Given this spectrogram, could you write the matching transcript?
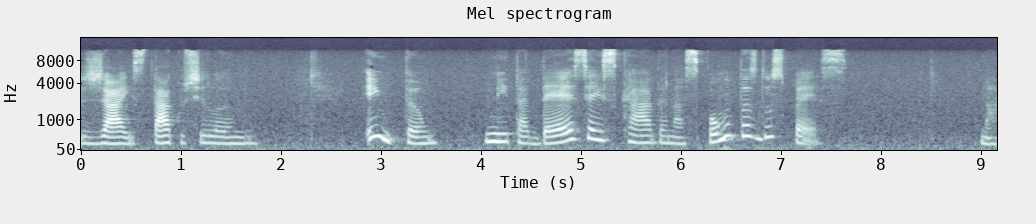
já está cochilando. Então, Nita desce a escada nas pontas dos pés. Na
